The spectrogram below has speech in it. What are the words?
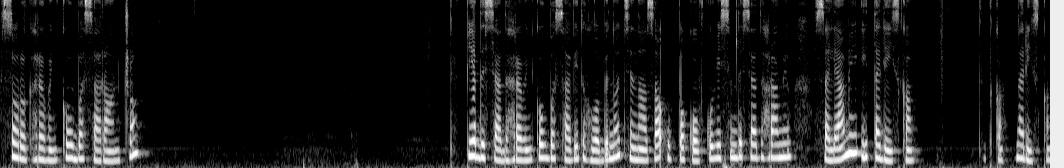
40 гривень ковбаса ранчо. 50 гривень ковбаса від Глобіно, ціна за упаковку 80 грамів, салямі італійська. Це така нарізка.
